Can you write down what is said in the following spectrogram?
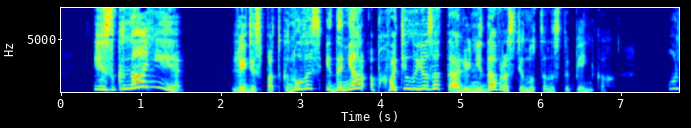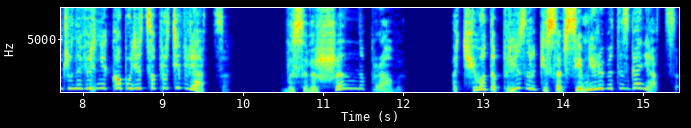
— Изгнание? Леди споткнулась, и Даниар обхватил ее за талию, не дав растянуться на ступеньках. — Же наверняка будет сопротивляться. — Вы совершенно правы. Отчего-то призраки совсем не любят изгоняться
